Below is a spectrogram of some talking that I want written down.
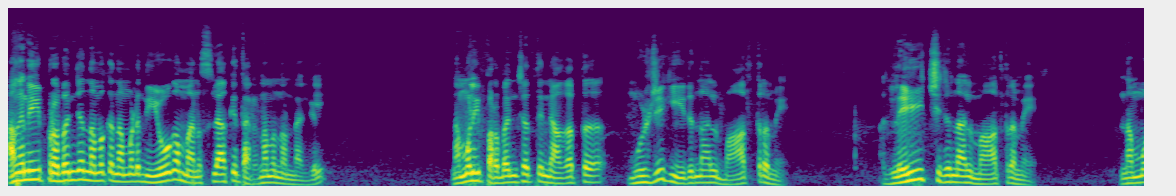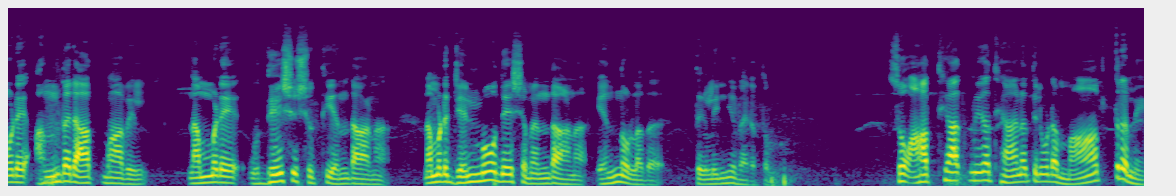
അങ്ങനെ ഈ പ്രപഞ്ചം നമുക്ക് നമ്മുടെ നിയോഗം മനസ്സിലാക്കി തരണമെന്നുണ്ടെങ്കിൽ നമ്മൾ ഈ പ്രപഞ്ചത്തിനകത്ത് മുഴുകിയിരുന്നാൽ മാത്രമേ ലയിച്ചിരുന്നാൽ മാത്രമേ നമ്മുടെ അന്തരാത്മാവിൽ നമ്മുടെ ഉദ്ദേശശുദ്ധി എന്താണ് നമ്മുടെ ജന്മോദ്ദേശം എന്താണ് എന്നുള്ളത് തെളിഞ്ഞു വരത്തുള്ളൂ. സോ ആധ്യാത്മിക ധ്യാനത്തിലൂടെ മാത്രമേ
